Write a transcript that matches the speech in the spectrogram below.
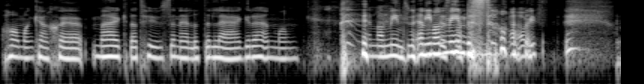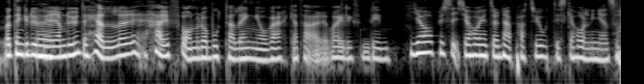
har man kanske märkt att husen är lite lägre än man, än man minns, än man minns dem. ja, Vad tänker du Eh. Miriam? Du är inte heller härifrån men du har bott här länge och verkat här. Vad är liksom din... Ja, precis. Jag har ju inte den här patriotiska hållningen som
